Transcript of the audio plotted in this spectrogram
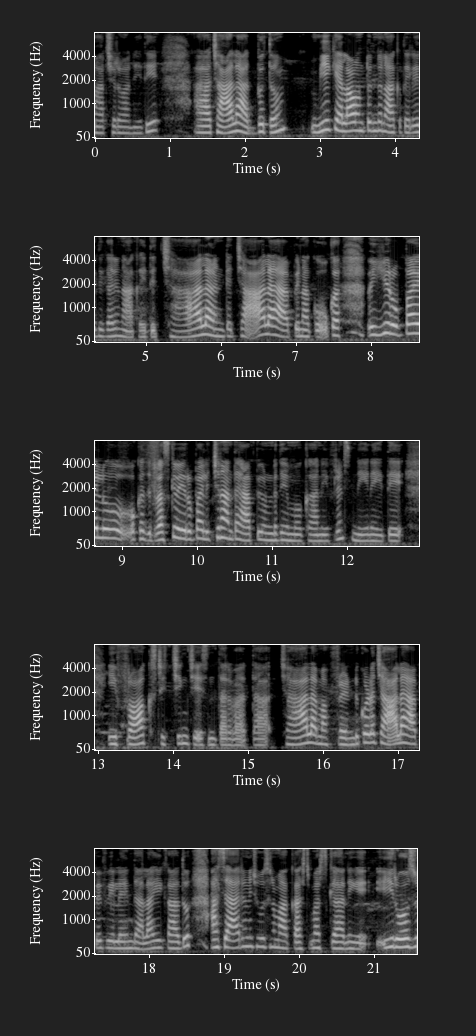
మార్చడం అనేది చాలా అద్భుతం. మీకు ఎలా ఉంటుందో నాకు తెలియదు కానీ నాకైతే చాలా అంటే చాలా హ్యాపీ. నాకు ఒక వెయ్యి రూపాయలు ఒక డ్రెస్కి వెయ్యి రూపాయలు ఇచ్చినా అంత హ్యాపీ ఉండదేమో కానీ ఫ్రెండ్స్ నేనైతే ఈ ఫ్రాక్ స్టిచ్చింగ్ చేసిన తర్వాత చాలా మా ఫ్రెండ్ కూడా చాలా హ్యాపీ ఫీల్ అయింది. అలాగే కాదు ఆ శారీని చూసిన మా కస్టమర్స్ కానీ ఈరోజు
